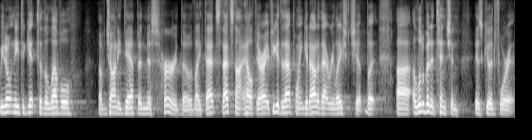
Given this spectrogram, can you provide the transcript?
We don't need to get to the level of Johnny Depp and Miss Heard, though. Like that's that's not healthy. All right, if you get to that point, get out of that relationship. But uh, a little bit of tension is good for it.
